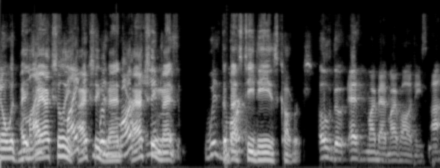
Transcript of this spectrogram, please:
know, with Mike, I, I actually, Mike, I actually meant, Mark I actually meant with the Mark, best TDs covers. Oh, the eh, my bad, my apologies. Uh,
